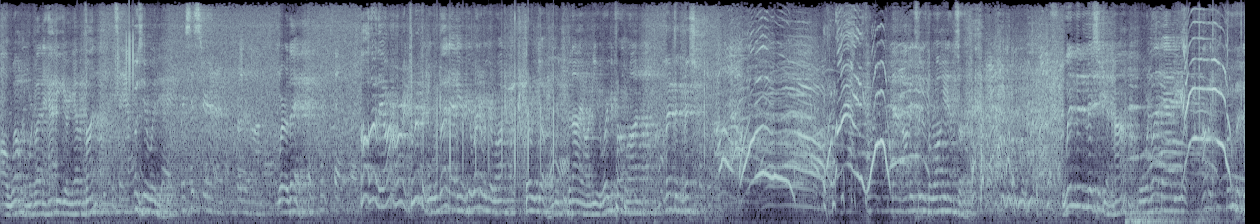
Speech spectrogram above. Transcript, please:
Oh, welcome. We're glad to have you here. You having fun? Yes, I am. Who's here with you? My sister and brother-in-law. Where are they? Oh, there they are. All right, terrific. Well, we're glad to have you here. Right over here, Ron. There we go. I'm going to keep an eye on you. Where are you from, Ron? Linden, Michigan. Oh! Oh! That obviously was the wrong answer. Linden, Michigan, huh? Well, we're glad to have you here. I'm going to keep moving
